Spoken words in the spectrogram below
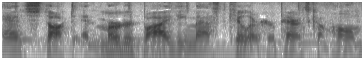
and stalked and murdered by the masked killer. Her parents come home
